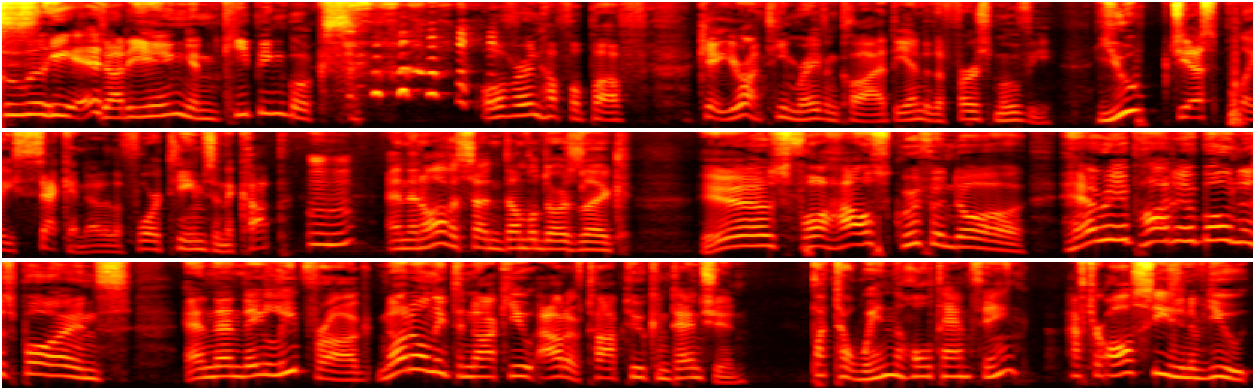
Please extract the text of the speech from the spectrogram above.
cool he is. Studying and keeping books over in Hufflepuff. Okay, you're on Team Ravenclaw at the end of the first movie. You just play second out of the four teams in the cup. Mm-hmm. And then all of a sudden, Dumbledore's like, Here's for House Gryffindor, Harry Potter bonus points. And then they leapfrog, not only to knock you out of top two contention, but to win the whole damn thing. After all season of you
